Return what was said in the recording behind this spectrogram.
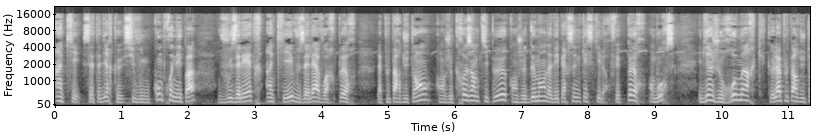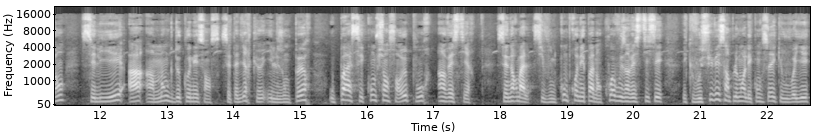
inquiet. C'est-à-dire que si vous ne comprenez pas, vous allez être inquiet, vous allez avoir peur. La plupart du temps, quand je creuse un petit peu, quand je demande à des personnes qu'est-ce qui leur fait peur en bourse, eh bien, je remarque que la plupart du temps, c'est lié à un manque de connaissances. C'est-à-dire qu'ils ont peur ou pas assez confiance en eux pour investir. C'est normal, si vous ne comprenez pas dans quoi vous investissez et que vous suivez simplement les conseils que vous voyez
